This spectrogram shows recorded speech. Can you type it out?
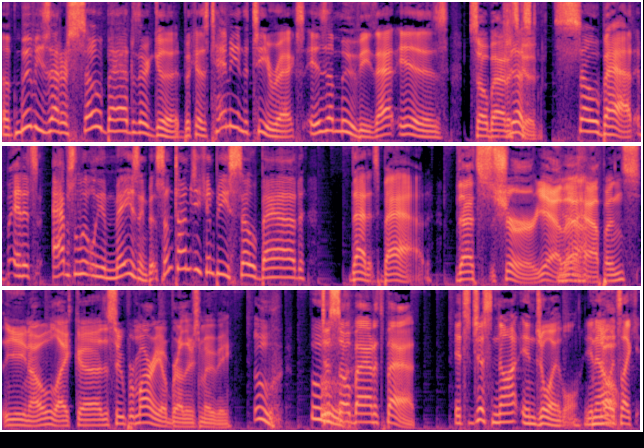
of movies that are so bad they're good because Tammy and the T Rex is a movie that is So bad it's good. so bad. And it's absolutely amazing, but sometimes you can be so bad that it's bad. That's sure. Yeah, Yeah. that happens. You know, like uh, the Super Mario Brothers movie. Ooh. Ooh. Just so bad it's bad. it's just not enjoyable. You know, No. it's like,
